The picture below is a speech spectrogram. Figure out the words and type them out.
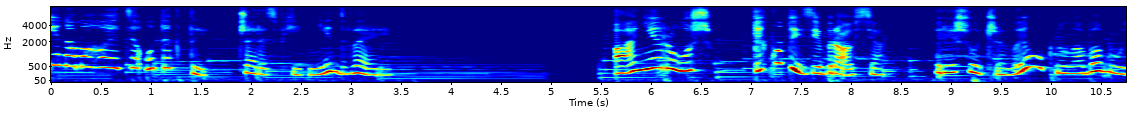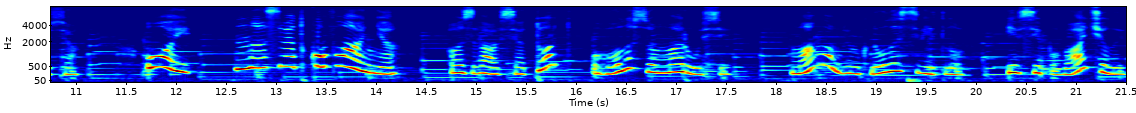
і намагається утекти через вхідні двері. Ані руш, ти куди зібрався? рішуче вигукнула бабуся. Ой, на святкування, озвався торт голосом Марусі. Мама ввімкнула світло, і всі побачили,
